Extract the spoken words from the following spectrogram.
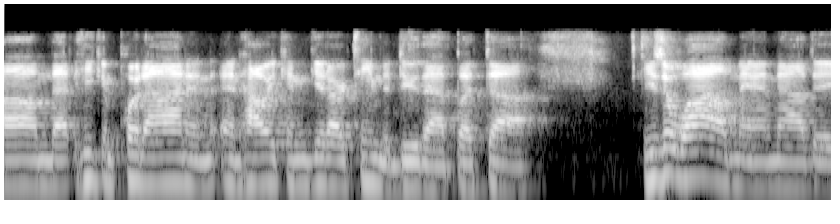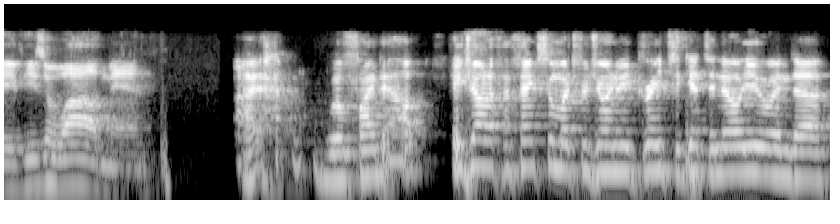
um, that he can put on and, and how he can get our team to do that. But uh, he's a wild man now, Dave. He's a wild man. I we'll find out. Hey, Jonathan, thanks so much for joining me. Great to get to know you, and uh,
